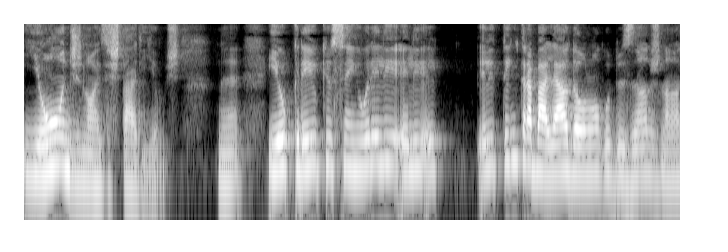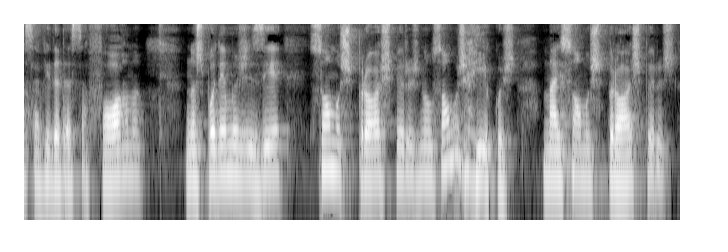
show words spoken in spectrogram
e onde nós estaríamos. Né? E eu creio que o Senhor ele, ele, ele tem trabalhado ao longo dos anos na nossa vida dessa forma. Nós podemos dizer somos prósperos, não somos ricos, mas somos prósperos.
